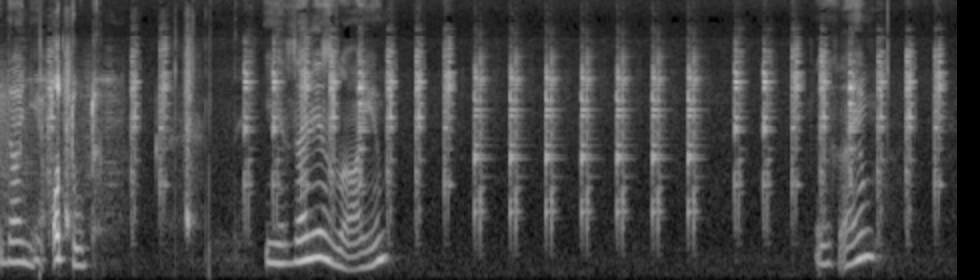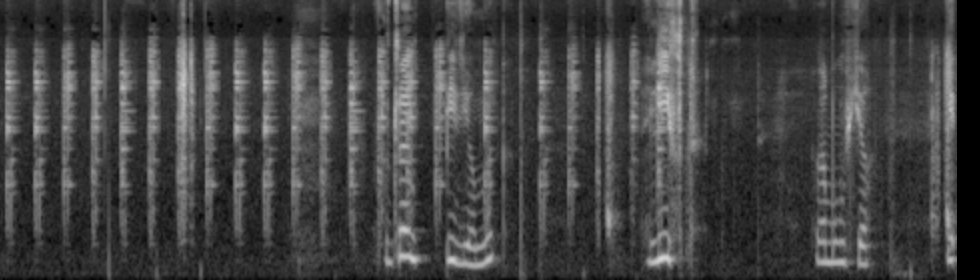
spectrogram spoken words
Да ні, отут. І залізаємо. Залізаємо. Включаємо підйомник. Ліфт. Забувся. І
